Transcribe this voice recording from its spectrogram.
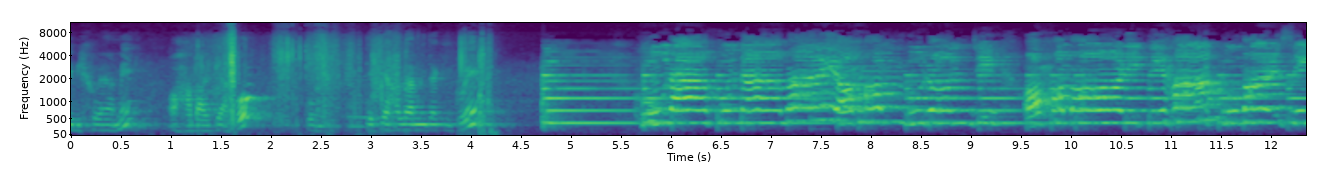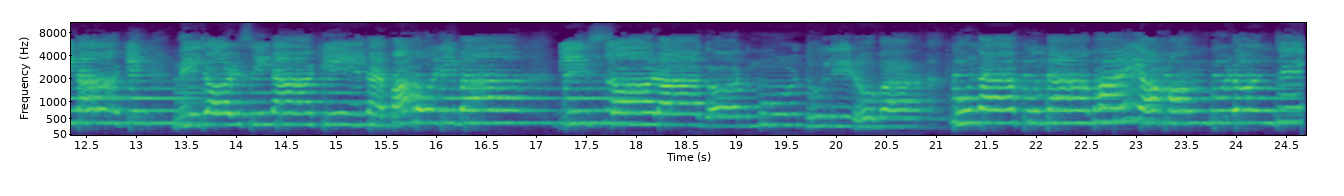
এই বিষয়ে আমি অহাবাৰকৈ আকৌ ক'ম। তেতিয়াহ'লে আমি এতিয়া কি কৰিম? শুনা শুনা ভাই অসম বুৰঞ্জী অসমৰ ইতিহাস তোমাৰ চিনাকি নিজৰ চিনাকি নেপাহৰিবা। বিশ্বৰ আগত মূৰ তুলি ৰবা। শুনা শুনা ভাই অসম বুৰঞ্জী।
